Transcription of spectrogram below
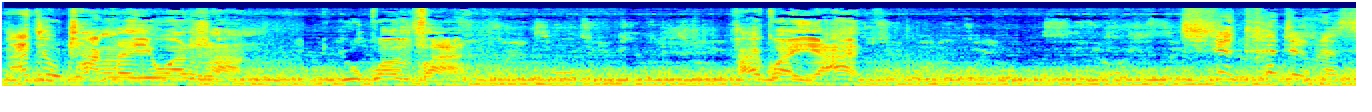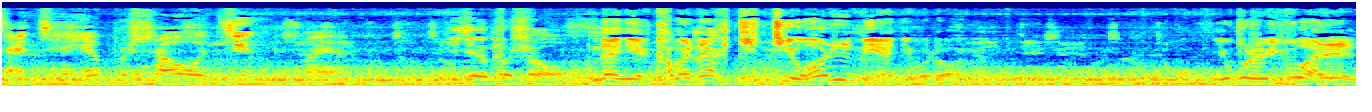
那就唱了一晚上，又管饭，还管烟。其实他挣了三千也不少，净多呀。也不少。那你可把那几几个人呢？你不知道？又不是乐人。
